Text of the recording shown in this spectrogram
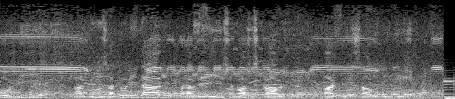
ouvir algumas autoridades para ver isso, nossos casos parte de saúde indígena.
